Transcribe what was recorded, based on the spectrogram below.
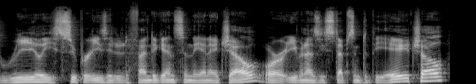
really super easy to defend against in the NHL or even as he steps into the AHL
